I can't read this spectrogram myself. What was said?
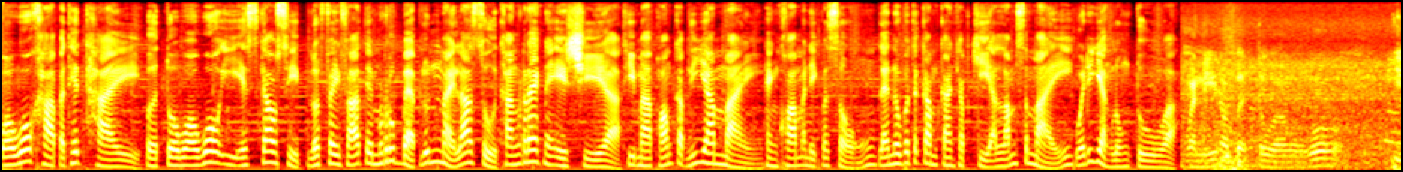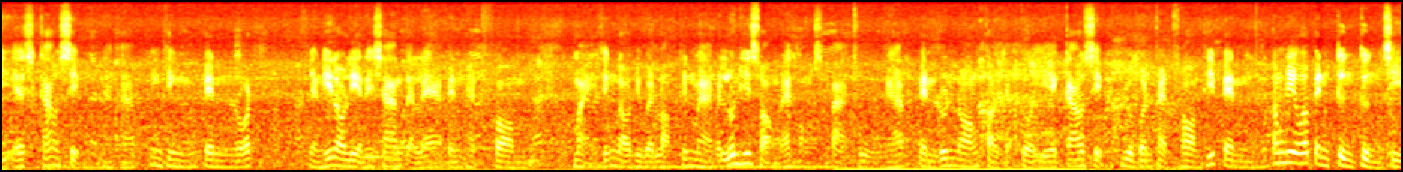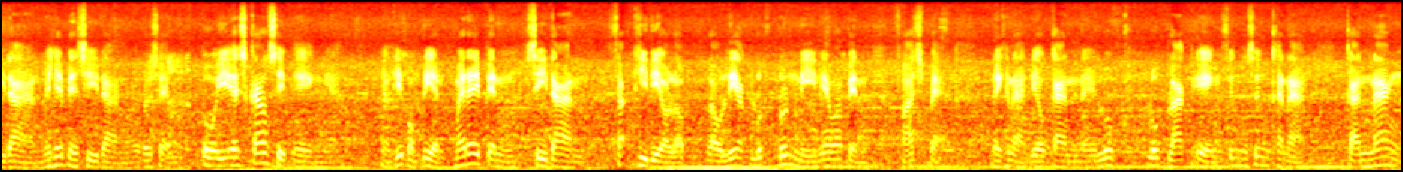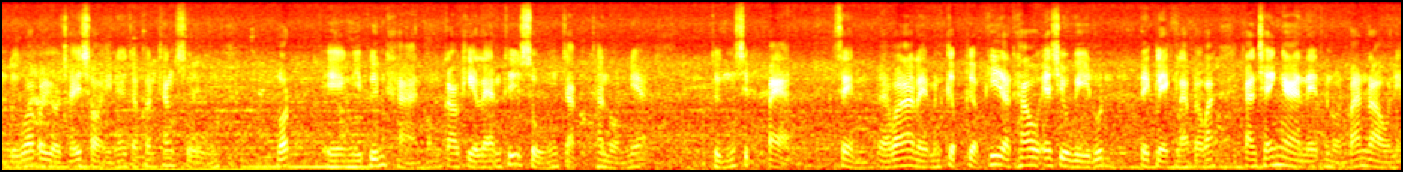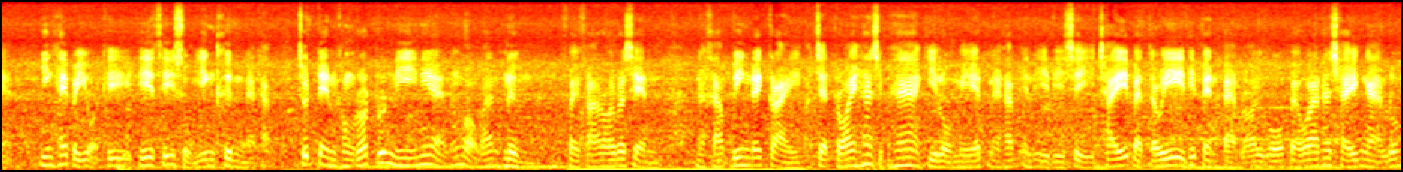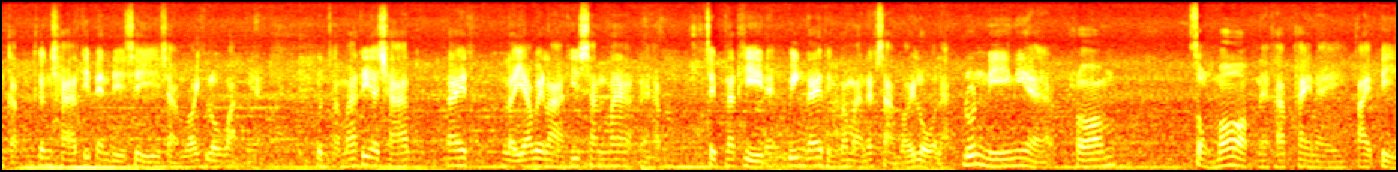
Volvo Car ประเทศไทย เปิดตัว Volvo ES 90รถไฟฟ้าเต็มรูปแบบรุ่นใหม่ล่าสุดครั้งแรกในเอเชีย ที่มาพร้อมกับนิยามใหม่ แห่งความอเนกประสงค์ และนวัตกรรมการขับขี่อันล้ำสมัยไว้ได้อย่างลงตัว วันนี้เราเปิดตัว Volvo ES 90นะครับจริงๆ เป็นรถ อย่างที่เราเรียนในชาติแต่แรกเป็นแพลตฟอร์มใหม่ ซึ่งเรา develop ขึ้นมาเป็นรุ่นที่ 2 และของ Spa 2นะครับ เป็นรุ่นน้องต่อจากตัว EX 90 อยู่บนแพลตฟอร์มที่เป็นต้องเรียกว่าเป็นกึ่งกึ่งซีดาน ไม่ใช่เป็นซีดาน100%ตัว ES 90 เองเนี่ยอย่างที่ผมเรียนไม่ได้เป็นซีดานสักทีเดียวเราเราเรียกรุ่นรุ่นนี้เนี่ยว่าเป็นฟ a ชแบ็กในขณะเดียวกันในรูปรูปลักษณ์เอง ซึ่งซึ่งขนาดการนั่งหรือว่าประโยชน์ใช้สอยเนี่ยจะค่อนข้างสูง รถเองมีพื้นฐานของกราวเคลียร์ที่สูงจากถนนเนี่ยถึง 18 เซนแปลว่าอะไรมันเกือบเกือบที่จะเท่า SUV รุ่นเล็กๆ แล้วแปลว่าการใช้งานในถนนบ้านเราเนี่ยยิ่งให้ประโยชน์ที่ที่ที่สูงยิ่งขึ้นนะครับ จุดเด่นของรถรุ่นนี้เนี่ยต้องบอกว่า 1 ไฟฟ้า 100% นะครับวิ่งได้ไกล 755 กิโลเมตรนะครับ NEDC ใช้แบตเตอรี่ที่เป็น 800 โวลต์แปลว่าถ้าใช้งานร่วมกับเครื่องชาร์จที่เป็น DC 300 กิโลวัตต์เนี่ยคุณสามารถที่จะชาร์จได้ระยะเวลาที่สั้นมากนะครับ 10 นาทีเนี่ยวิ่งได้ถึงประมาณนัก 300 โลแล้วรุ่นนี้เนี่ยพร้อมส่งมอบนะครับภายในปลายปี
